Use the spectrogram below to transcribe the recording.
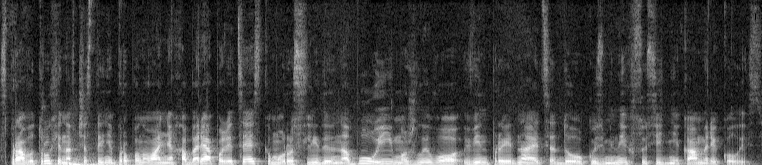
Справу Трухіна в частині пропонування хабаря поліцейському розслідує набу, і можливо він приєднається до Кузьміних в сусідній камері колись.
